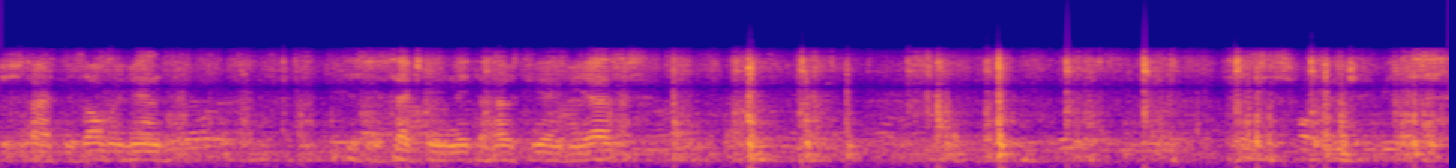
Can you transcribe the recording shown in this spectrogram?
Just start this over again. This is section underneath the house, the ABS. This is four inch ABS.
